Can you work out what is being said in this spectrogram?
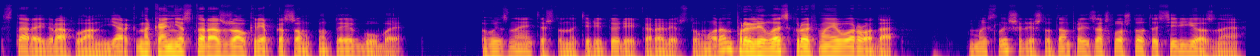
старый граф Лан Ярк наконец-то разжал крепко сомкнутые губы. «Вы знаете, что на территории королевства Муран пролилась кровь моего рода. Мы слышали, что там произошло что-то серьезное,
